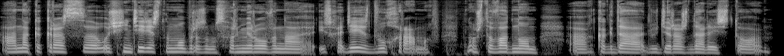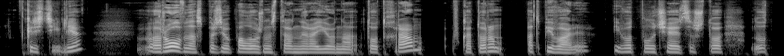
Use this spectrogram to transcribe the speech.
она как раз э, очень интересным образом сформирована, исходя из двух храмов, потому что в одном, когда люди рождались, то крестили, ровно с противоположной стороны района тот храм, в котором отпевали. И вот получается, что вот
